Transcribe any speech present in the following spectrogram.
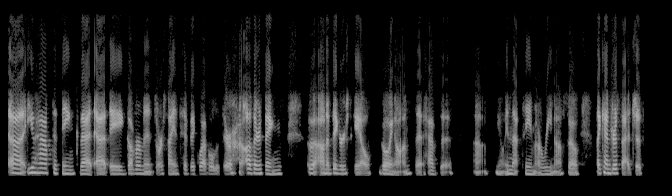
uh, you have to think that at a government or scientific level that there are other things on a bigger scale going on that have the uh, you know in that same arena. So like kendra said just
